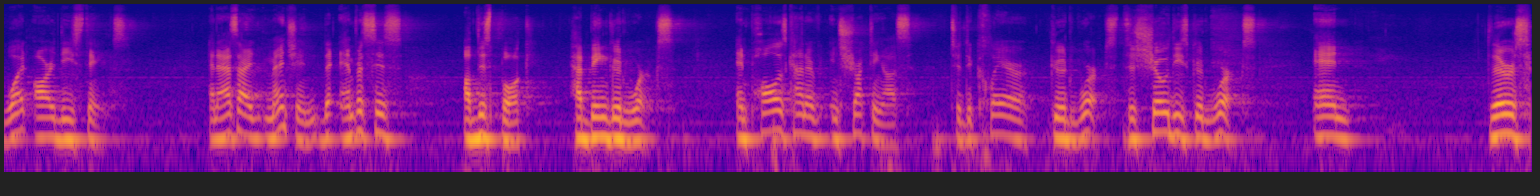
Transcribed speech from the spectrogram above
What are these things? And as I mentioned, the emphasis of this book have been good works. And Paul is kind of instructing us to declare good works, to show these good works. And there's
